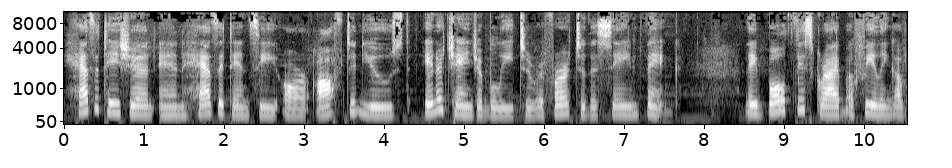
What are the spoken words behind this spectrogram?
hesitation and hesitancy are often used interchangeably to refer to the same thing. They both describe a feeling of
